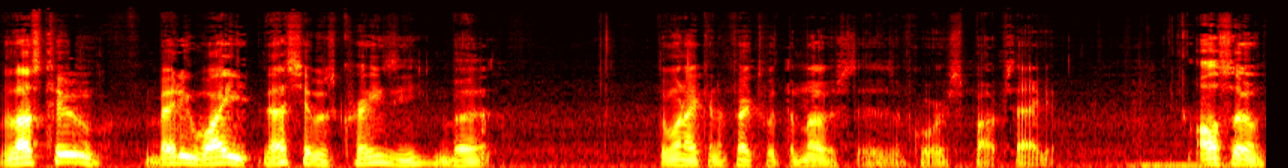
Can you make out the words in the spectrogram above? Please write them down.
We lost two. Betty White. That shit was crazy, but the one I can affect with the most is, of course, Bob Saget. Also,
